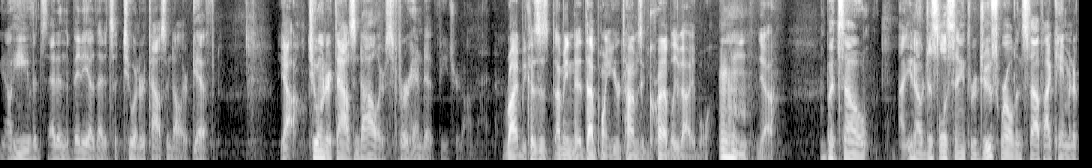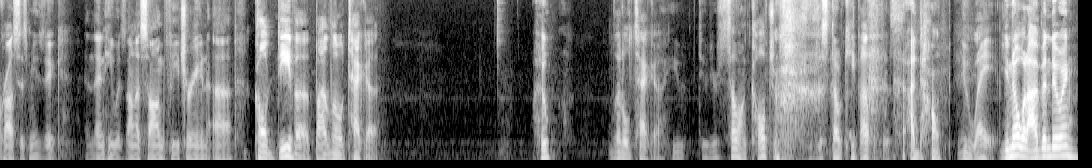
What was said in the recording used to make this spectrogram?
you know he even said in the video that it's a two hundred thousand dollar gift, Yeah. two hundred thousand dollars for him to have featured on that. Right, because it's, I mean, at that point, your time's incredibly valuable. Mm-hmm. Yeah. But so, uh, you know, just listening through Juice WRLD and stuff, I came across his music, and then he was on a song featuring uh, called "Diva" by Little Tecca. Who? Little Tecca, you dude, you're so uncultured. you just don't keep up with this I don't. new wave. You know what I've been doing?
